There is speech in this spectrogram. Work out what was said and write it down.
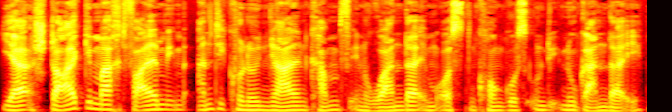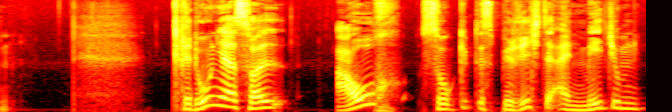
ja stark gemacht, vor allem im antikolonialen Kampf in Ruanda, im Osten Kongos und in Uganda eben. Credonia soll auch, so gibt es Berichte, ein Medium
